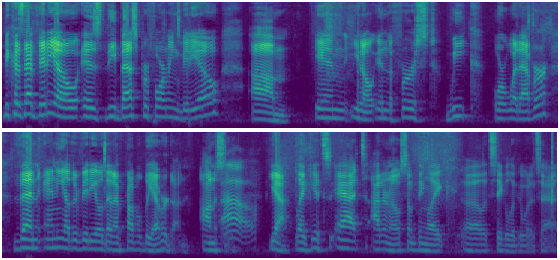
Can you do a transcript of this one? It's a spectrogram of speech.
because that video is the best performing video um, in you know in the first week or whatever than any other video that I've probably ever done. Honestly, wow yeah, like it's at I don't know something like uh, let's take a look at what it's at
